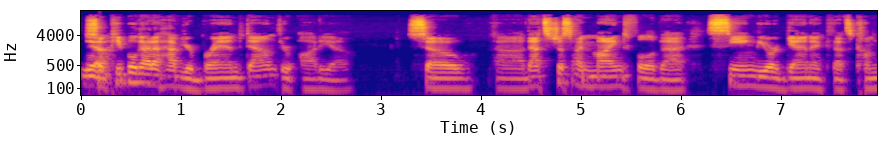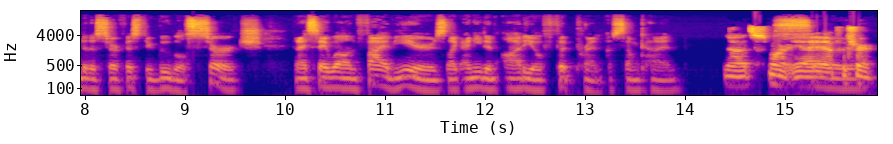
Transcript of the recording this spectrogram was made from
Yeah. so people got to have your brand down through audio. So uh, that's just I'm mindful of that. Seeing the organic that's come to the surface through Google search, and I say, well, in five years, like I need an audio footprint of some kind. no, that's smart. Yeah, yeah, for sure.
